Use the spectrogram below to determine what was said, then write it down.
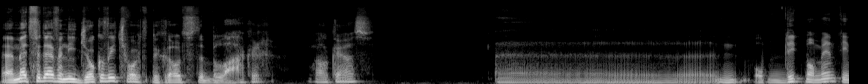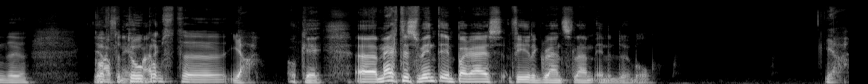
Eh Medvedev en niet Djokovic wordt de grootste belaker. Alcaraz? Eh, op dit moment in de Ja korte nee, toekomst, eh, ja. Oké. Eh Mertens wint in Parijs vierde Grand Slam in het dubbel. Ja.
